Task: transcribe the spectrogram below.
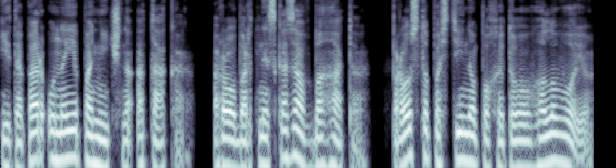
і тепер у неї панічна атака. Роберт не сказав багато, просто постійно похитував головою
